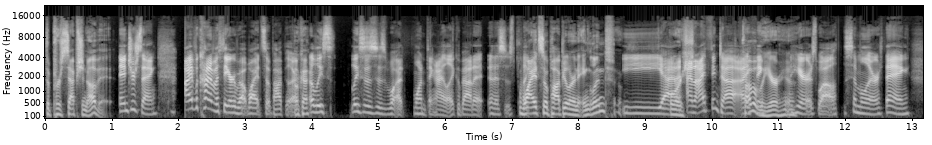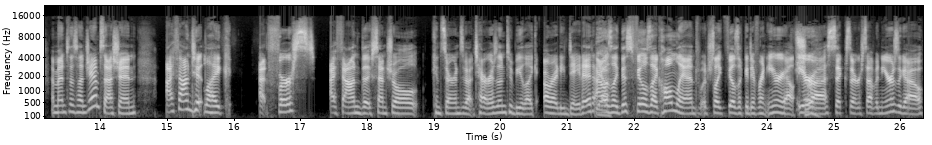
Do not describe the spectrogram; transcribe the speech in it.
the perception of it. Interesting. I have a kind of a theory about why it's so popular. Okay. At least, at least this is what one thing I like about it, and this is like, Why it's so popular in England? Yeah, and I think uh, I Probably think here, yeah. here as well. Similar thing. I mentioned this on Jam Session. I found it like at first I found the central concerns about terrorism to be like already dated. I was like, this feels like Homeland, which like feels like a different era, Sure. era six or seven years ago.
